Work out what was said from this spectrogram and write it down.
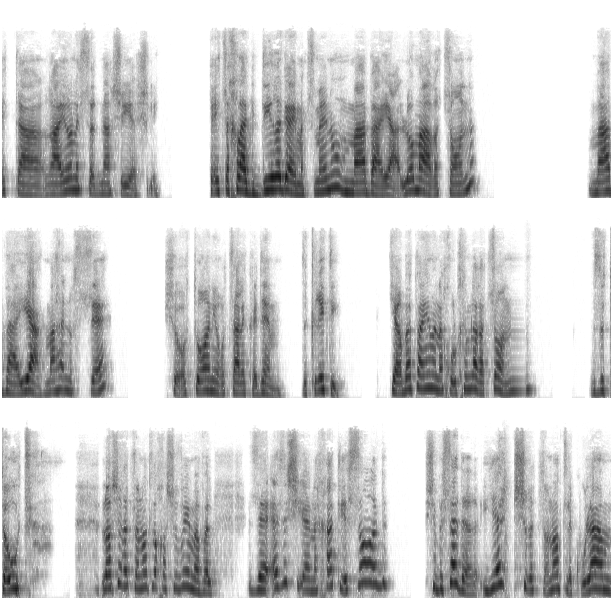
את הרעיון לסדנה שיש לי. אוקיי? צריך להגדיר רגע עם עצמנו מה הבעיה, לא מה הרצון, מה הבעיה, מה הנושא שאותו אני רוצה לקדם. זה קריטי. כי הרבה פעמים אנחנו הולכים לרצון, וזו טעות. לא שרצונות לא חשובים, אבל זה איזושהי הנחת יסוד שבסדר, יש רצונות לכולם,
